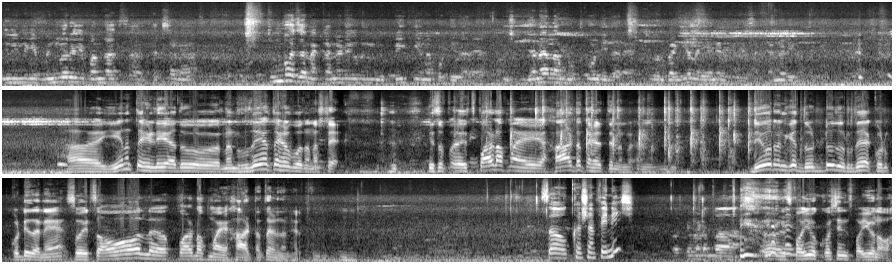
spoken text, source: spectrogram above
ನೀವು ಇಲ್ಲಿಗೆ ಬೆಂಗಳೂರಿಗೆ ಬಂದಾಗ ತಕ್ಷಣ ತುಂಬ ಜನ ಕನ್ನಡಿಗರು ನಿಮಗೆ ಪ್ರೀತಿಯನ್ನು ಕೊಟ್ಟಿದ್ದಾರೆ. ಇಷ್ಟು ಜನ ಎಲ್ಲ ಮುಟ್ಕೊಂಡಿದ್ದಾರೆ. ಇವ್ರ ಬಗ್ಗೆ ಎಲ್ಲ ಏನು ಹೇಳ್ತೀರಿ ಸರ್ ಕನ್ನಡಿಗರು ಏನಂತ ಹೇಳಿ ಅದು ನನ್ನ ಹೃದಯ ಅಂತ ಹೇಳ್ಬೋದು ನಾನು ಅಷ್ಟೇ. It's it's part of my heart ಅಂತ ಹೇಳ್ತೀನಿ ನಾನು. ದೇವರು ನನಗೆ ದೊಡ್ಡದು ಹೃದಯ ಕೊಟ್ಟು ಕೊಟ್ಟಿದ್ದಾನೆ. So it's all part of my heart ಅಂತ ಹೇಳಿ ನಾನು ಹೇಳ್ತೀನಿ. So question finish okay madam it's for you question is for you ನಾವು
